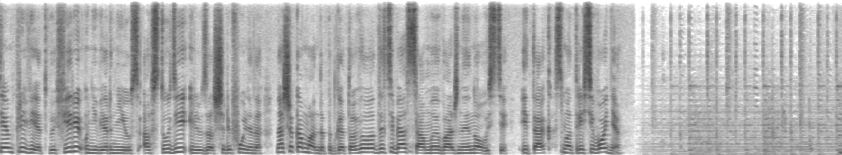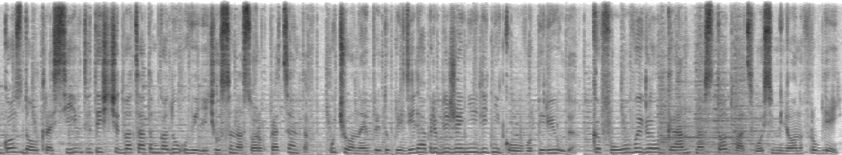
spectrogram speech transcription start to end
Всем привет! В эфире «Универ News», а в студии Илюза Шарифуллина. Наша команда подготовила для тебя самые важные новости. Итак, смотри сегодня. Госдолг России в 2020 году увеличился на 40%. Ученые предупредили о приближении ледникового периода. КФУ выиграл грант на 128 миллионов рублей.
